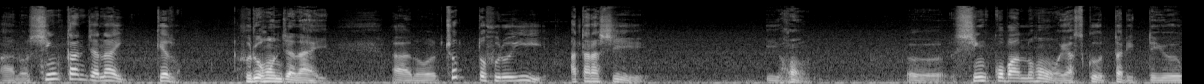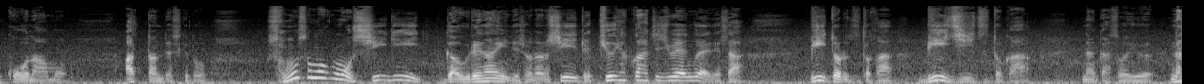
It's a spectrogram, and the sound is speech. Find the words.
あの新刊じゃないけど古本じゃないあのちょっと古い新しい本。新古版の本を安く売ったりっていうコーナーもあったんですけどそもそももう CD が売れないんでしょ？だから CD って980円ぐらいでさビートルズとかビージーズとかなんかそういう懐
